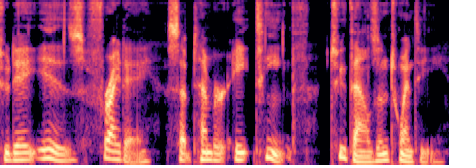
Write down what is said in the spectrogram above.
Today is Friday, September 18th, 2020.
